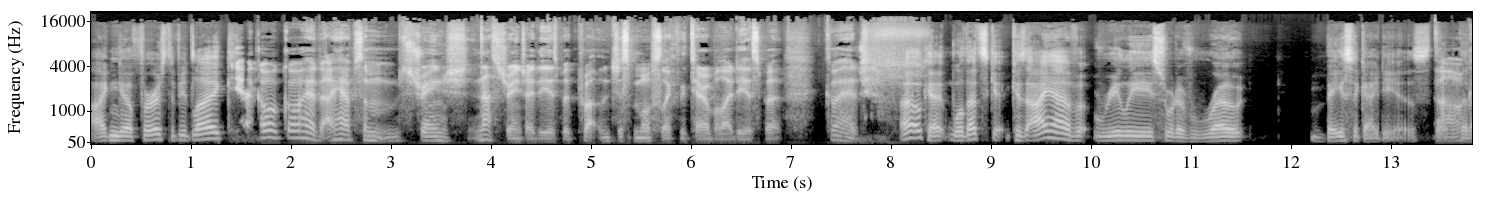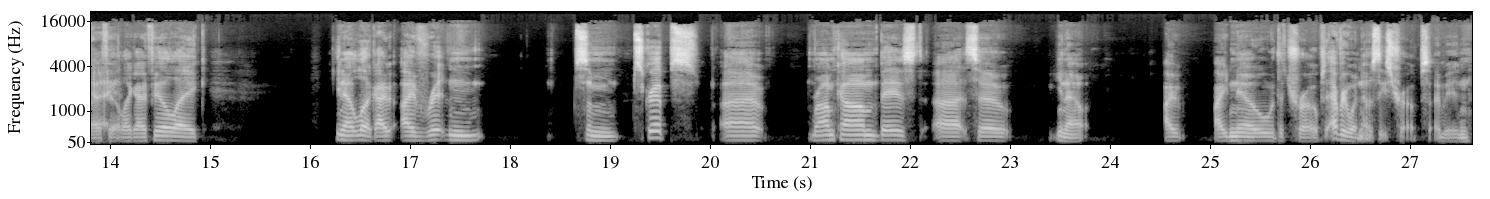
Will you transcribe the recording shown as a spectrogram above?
I can go first if you'd like. Yeah, go go ahead. I have some strange, not strange ideas, but pro- just most likely terrible ideas. But go ahead. Oh, okay. Well, that's good because I have really sort of rote, basic ideas that, Oh, that I feel like I feel like, you know, look, I I've written some scripts, uh, rom com based, uh, so you know, I I know the tropes. Everyone knows these tropes. I mean,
